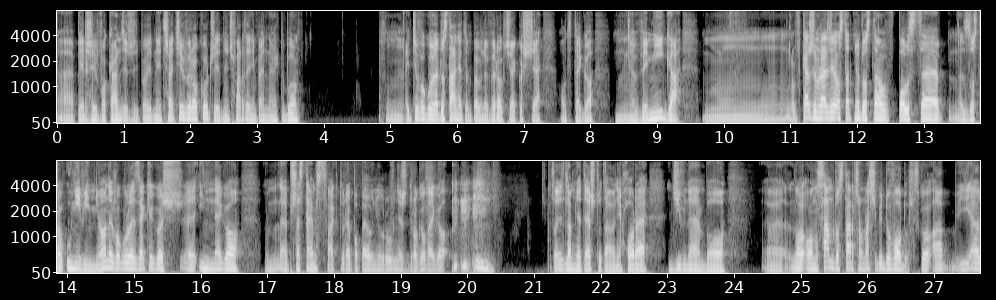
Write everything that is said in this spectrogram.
e, pierwszej wokandzie, czyli po jednej trzeciej wyroku, czy jednej czwartej, nie pamiętam jak to było. Mm, I czy w ogóle dostanie ten pełny wyrok, czy jakoś się od tego mm, wymiga. Mm, W każdym razie ostatnio dostał w Polsce, został uniewinniony w ogóle z jakiegoś e, innego mm, przestępstwa, które popełnił również drogowego, co jest dla mnie też totalnie chore, dziwne, bo e, no, on sam dostarczał na siebie dowodów. A ja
